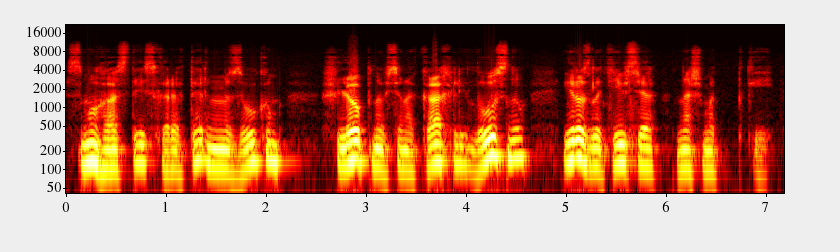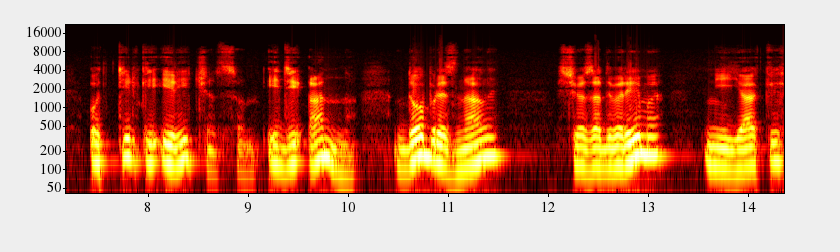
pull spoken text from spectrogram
Смугастий з характерним звуком шльопнувся на кахлі, луснув і розлетівся на шматки. От тільки і Річардсон, і Діанно добре знали, що за дверима ніяких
